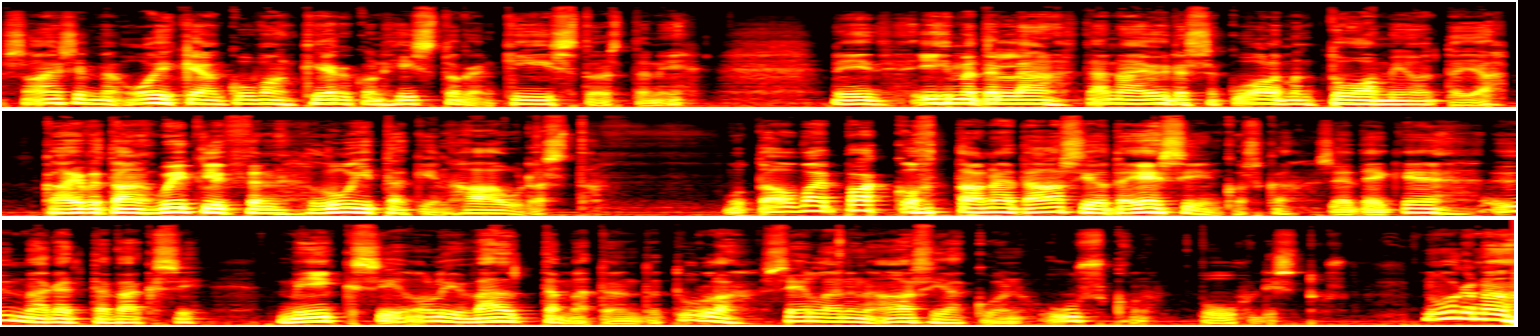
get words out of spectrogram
saisimme oikean kuvan kirkon historian kiistoista, niin, niin ihmetellään tänään yhdessä kuoleman tuomioita ja kaivetaan Wycliffen luitakin haudasta. Mutta on vain pakko ottaa näitä asioita esiin, koska se tekee ymmärrettäväksi, miksi oli välttämätöntä tulla sellainen asia kuin uskon puhdistus. Nuorena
